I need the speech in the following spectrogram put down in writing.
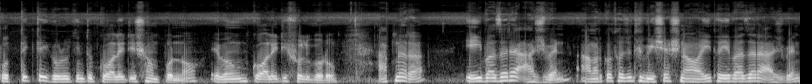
প্রত্যেকটাই গরু কিন্তু কোয়ালিটি সম্পন্ন এবং কোয়ালিটিফুল গরু। আপনারা এই বাজারে আসবেন, আমার কথা যদি বিশ্বাস না হয়, তো এই বাজারে আসবেন,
